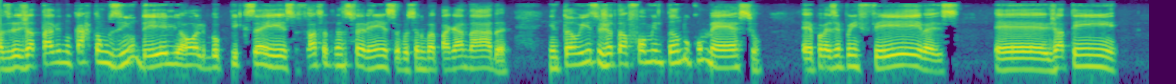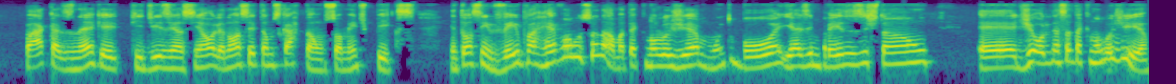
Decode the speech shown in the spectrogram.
Às vezes já está ali no cartãozinho dele, olha, meu Pix é esse, faça a transferência, você não vai pagar nada. Então isso já está fomentando o comércio. É, por exemplo, em feiras, é, já tem placas né, que, que dizem assim, olha, não aceitamos cartão, somente Pix. Então, assim, veio para revolucionar, uma tecnologia muito boa e as empresas estão é, de olho nessa tecnologia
